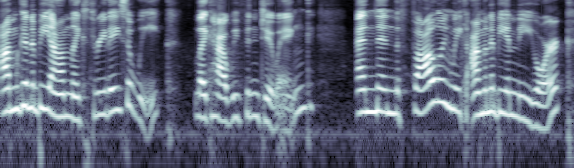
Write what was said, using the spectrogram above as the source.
I'm going to be on like three days a week, like how we've been doing. And then the following week, I'm going to be in New York.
